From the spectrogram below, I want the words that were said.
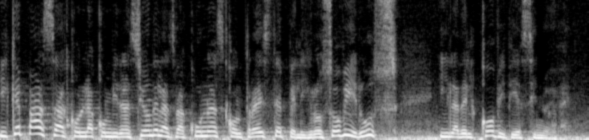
y qué pasa con la combinación de las vacunas contra este peligroso virus y la del COVID-19.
